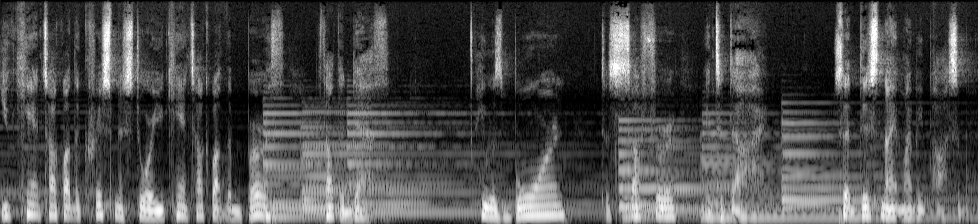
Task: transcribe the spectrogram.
you can't talk about the Christmas story, you can't talk about the birth without the death. He was born to suffer and to die so that this night might be possible.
